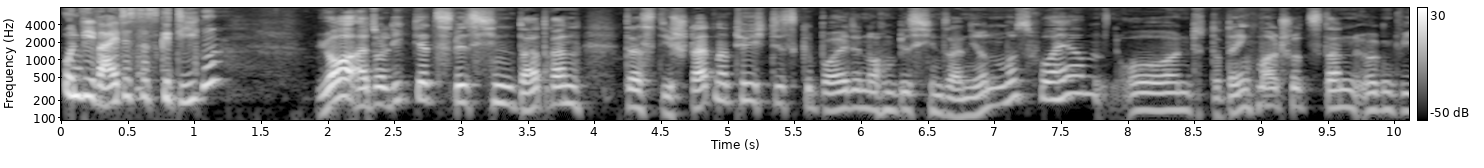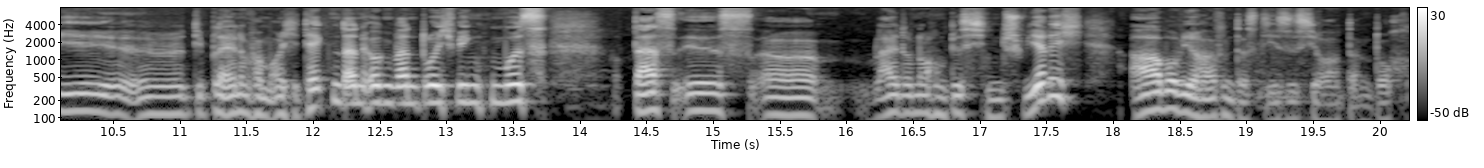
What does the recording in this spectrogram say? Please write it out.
Und wie weit ist das gediegen? Ja, also liegt jetzt ein bisschen daran, dass die Stadt natürlich das Gebäude noch ein bisschen sanieren muss vorher und der Denkmalschutz dann irgendwie äh, die Pläne vom Architekten dann irgendwann durchwinken muss. Das ist äh, leider noch ein bisschen schwierig, aber wir hoffen, dass dieses Jahr dann doch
